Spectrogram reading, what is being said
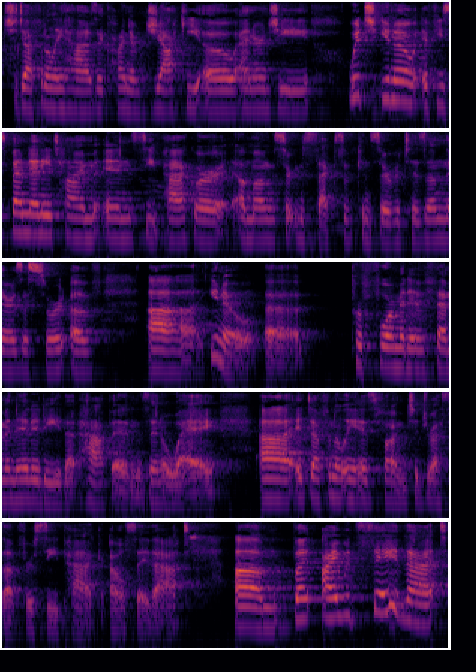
She definitely has a kind of Jackie O energy, which, you know, if you spend any time in CPAC or among certain sects of conservatism, there's a sort of, uh, you know, uh, performative femininity that happens in a way. Uh, it definitely is fun to dress up for CPAC, I'll say that. Um, but I would say that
